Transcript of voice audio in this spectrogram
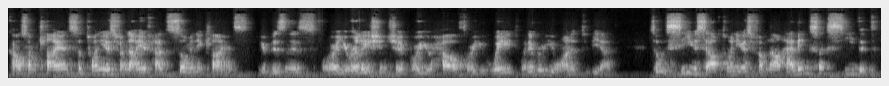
call some clients. So 20 years from now, you've had so many clients, your business or your relationship or your health or your weight, whatever you want it to be at. So see yourself 20 years from now having succeeded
